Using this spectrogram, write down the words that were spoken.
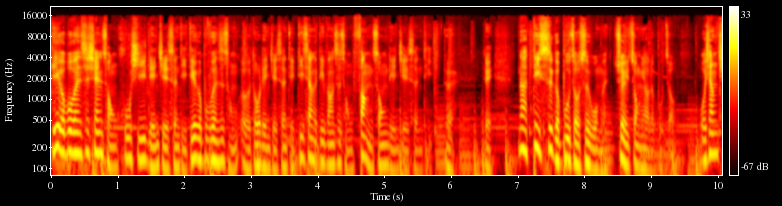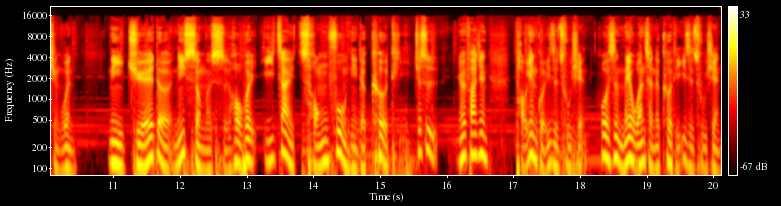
第一个部分是先从呼吸连接身体，第二个部分是从耳朵连接身体，第三个地方是从放松连接身体。对，对，那第四个步骤是我们最重要的步骤。我想请问，你觉得你什么时候会一再重复你的课题？就是你会发现讨厌鬼一直出现，或者是没有完成的课题一直出现，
